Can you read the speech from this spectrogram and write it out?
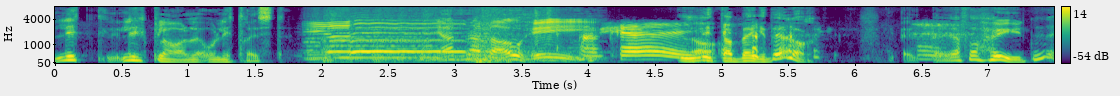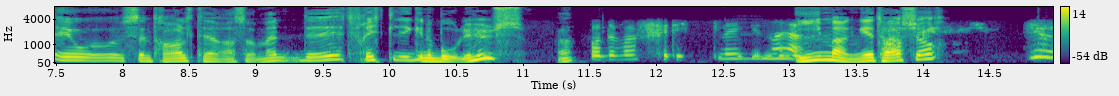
Litt, litt glade og litt trist. Litt av begge deler. Ja, for høyden er jo sentralt her, altså. Men det er et frittliggende bolighus Og det var frittliggende. i mange etasjer. Ja,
